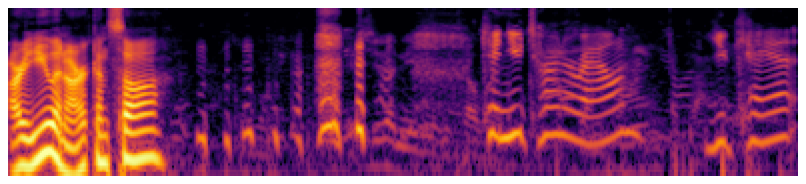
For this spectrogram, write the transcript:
Are you in Arkansas? Can you turn around? You can't?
